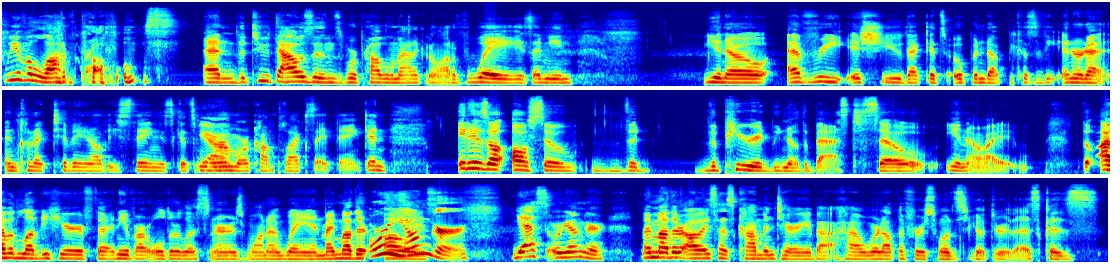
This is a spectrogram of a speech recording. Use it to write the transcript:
we have a lot of problems. And the 2000s were problematic in a lot of ways. I mean, you know, every issue that gets opened up because of the internet and connectivity and all these things gets more and more complex, I think. And it is also the the period we know the best. So, you know, I th- I would love to hear if the, any of our older listeners want to weigh in. My mother or always- younger. Yes, or younger. My mother always has commentary about how we're not the first ones to go through this cuz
